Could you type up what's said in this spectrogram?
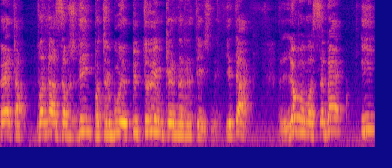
ета, вона завжди потребує підтримки енергетичної. І так, любимо себе і,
